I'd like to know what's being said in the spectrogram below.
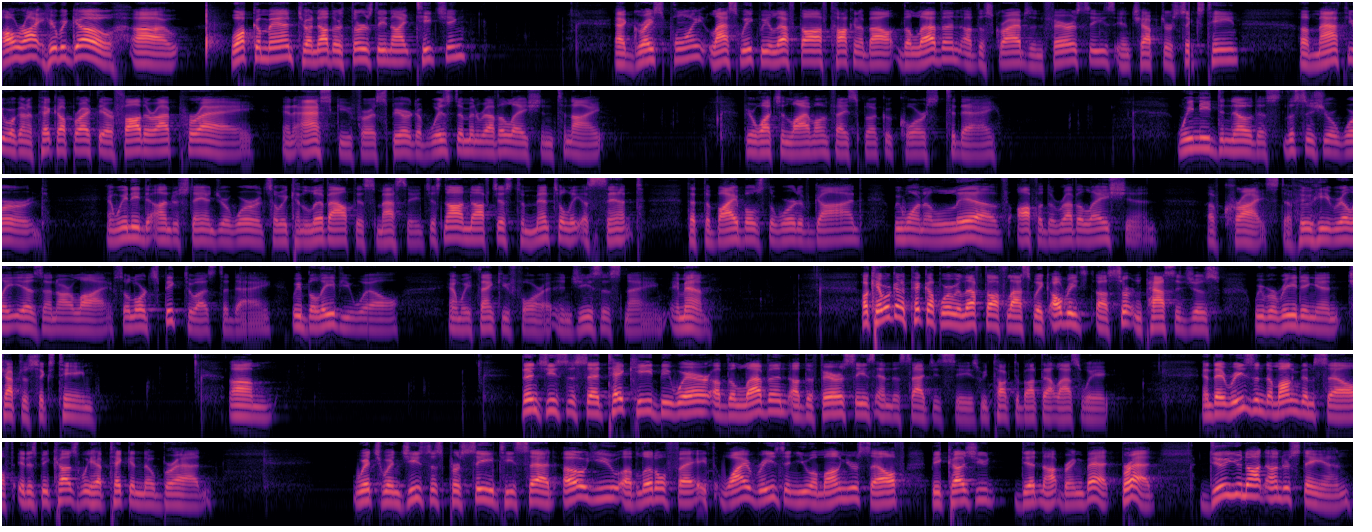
All right, here we go. Uh, welcome, man, to another Thursday night teaching at Grace Point. Last week we left off talking about the leaven of the scribes and Pharisees in chapter 16 of Matthew. We're going to pick up right there. Father, I pray and ask you for a spirit of wisdom and revelation tonight. If you're watching live on Facebook, of course, today. We need to know this. This is your word. And we need to understand your word so we can live out this message. It's not enough just to mentally assent that the Bible's the word of God. We want to live off of the revelation of Christ, of who he really is in our life. So, Lord, speak to us today. We believe you will, and we thank you for it. In Jesus' name, amen. Okay, we're going to pick up where we left off last week. I'll read uh, certain passages we were reading in chapter 16. Um, then Jesus said, Take heed, beware of the leaven of the Pharisees and the Sadducees. We talked about that last week. And they reasoned among themselves, It is because we have taken no bread. Which, when Jesus perceived, he said, O you of little faith, why reason you among yourself because you did not bring bread? Do you not understand?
